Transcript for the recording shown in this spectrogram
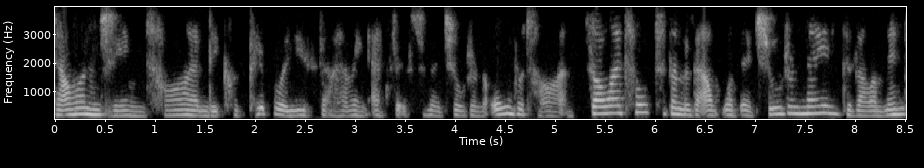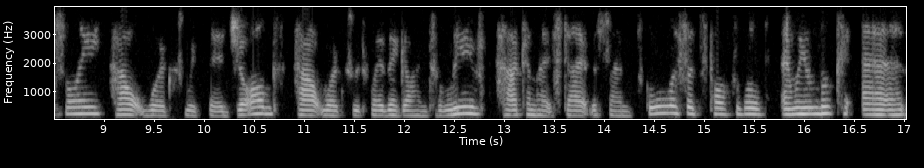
challenging time because people are used to having access to their children all the time. So I talk to them about what their children need developmentally, how it works with their jobs, how it works with where they're going to live, how can they stay at the same school if it's possible. And we look at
